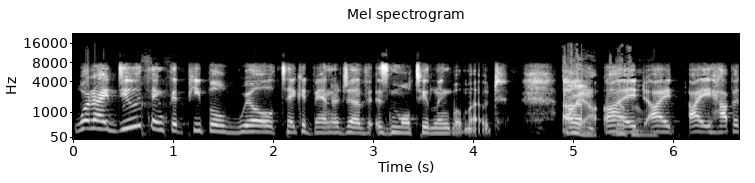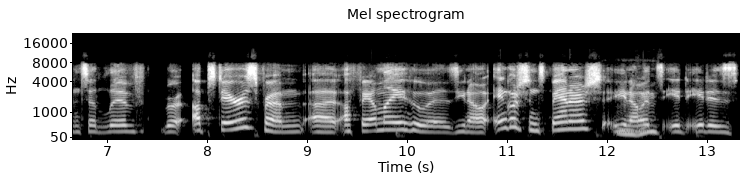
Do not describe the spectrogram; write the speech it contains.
What I do think that people will take advantage of is multilingual mode. Oh, yeah, I, definitely. I I happen to live upstairs from uh, a family who is, you know, English and Spanish. You know, Mm-hmm. it's it it is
